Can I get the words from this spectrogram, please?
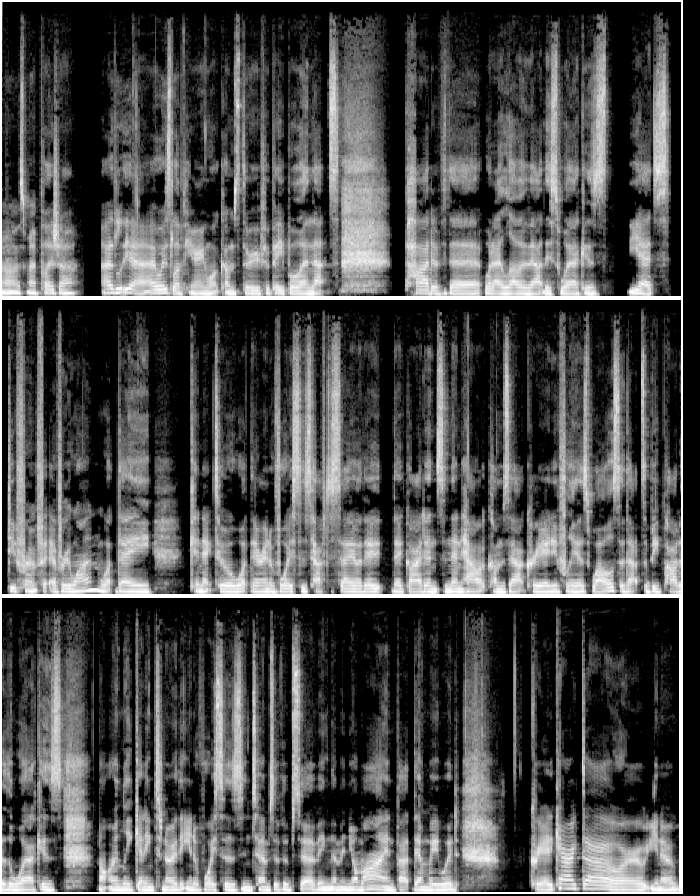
Oh, it's my pleasure. I yeah, I always love hearing what comes through for people, and that's part of the what I love about this work is yeah, it's different for everyone what they connect to or what their inner voices have to say or their, their guidance and then how it comes out creatively as well. So that's a big part of the work is not only getting to know the inner voices in terms of observing them in your mind, but then we would create a character or, you know,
